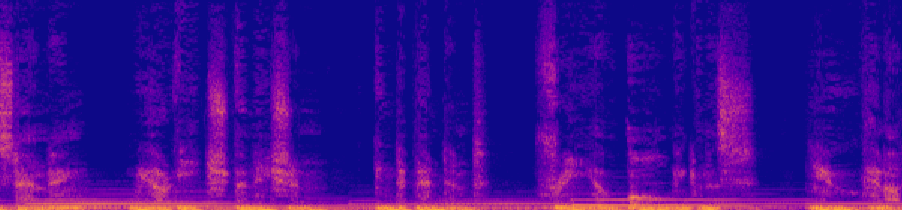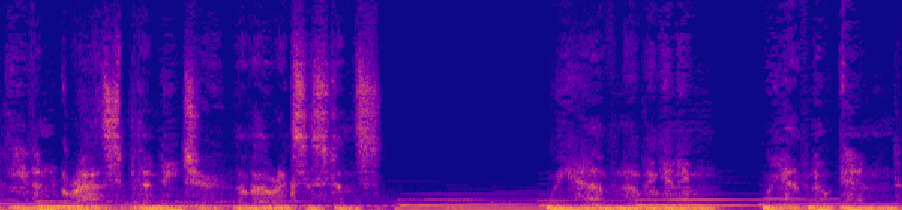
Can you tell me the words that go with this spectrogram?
Understanding. We are each a nation, independent, free of all weakness. You cannot even grasp the nature of our existence. We have no beginning. We have no end.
